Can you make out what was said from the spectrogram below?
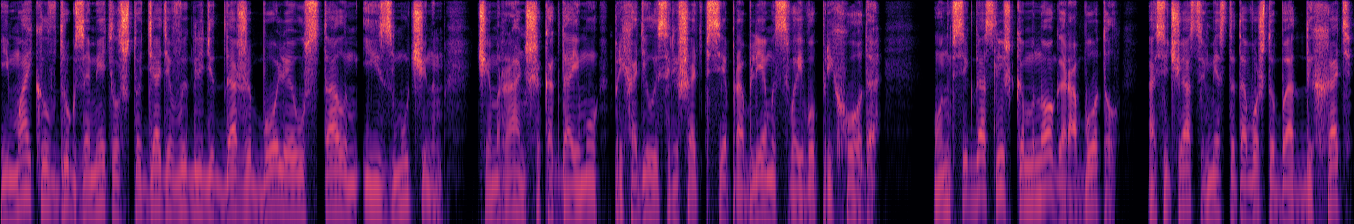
и Майкл вдруг заметил, что дядя выглядит даже более усталым и измученным, чем раньше, когда ему приходилось решать все проблемы своего прихода. Он всегда слишком много работал — а сейчас вместо того, чтобы отдыхать,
